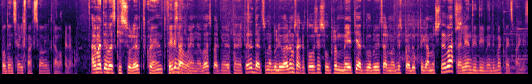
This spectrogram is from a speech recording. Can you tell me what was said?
პოტენციალის მაქსიმალურად გამოყენება. წარმატებას გისურვებთ თქვენ თქვენ საქმიანობას პარტნიორებთან ერთად და დარწმუნებული ვარ რომ საქართველოში სულ უფრო მეტი ადგილობრივი წარმოების პროდუქტი გამოჩნდება. ძალიან დიდი იმედი მაქვს მეც მაგის.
